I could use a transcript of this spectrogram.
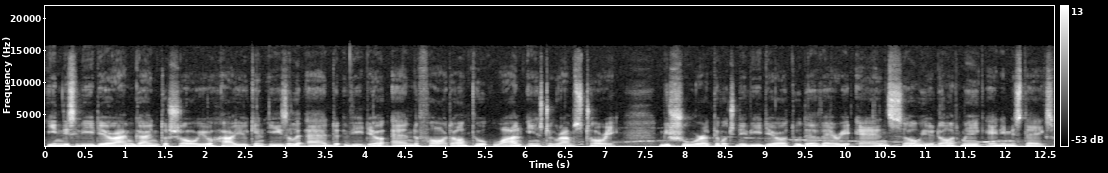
In this video I'm going to show you how you can easily add video and photo to one Instagram story. Be sure to watch the video to the very end so you don't make any mistakes.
